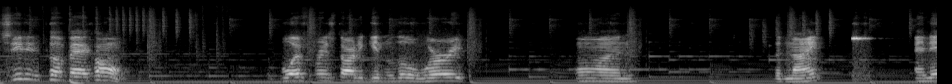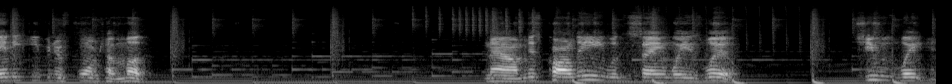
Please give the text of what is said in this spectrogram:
she didn't come back home. The boyfriend started getting a little worried on the night, and then he even informed her mother. Now, Miss Carlene was the same way as well. She was waiting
